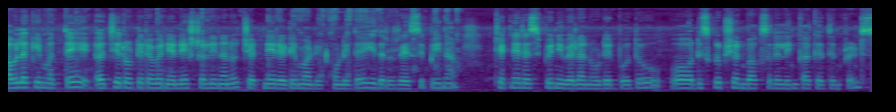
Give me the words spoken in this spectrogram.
ಅವಲಕ್ಕಿ ಮತ್ತು ಚಿರೋಟಿ ರವೆ ನೆನೆಯಷ್ಟರಲ್ಲಿ ನಾನು ಚಟ್ನಿ ರೆಡಿ ಮಾಡಿ ಇಟ್ಕೊಂಡಿದ್ದೆ ಇದರ ರೆಸಿಪಿನ ಚಟ್ನಿ ರೆಸಿಪಿ ನೀವೆಲ್ಲ ನೋಡಿರ್ಬೋದು. ಡಿಸ್ಕ್ರಿಪ್ಷನ್ ಬಾಕ್ಸಲ್ಲಿ ಲಿಂಕ್ ಹಾಕಿರ್ತೀನಿ ಫ್ರೆಂಡ್ಸ್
